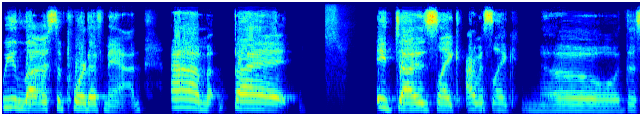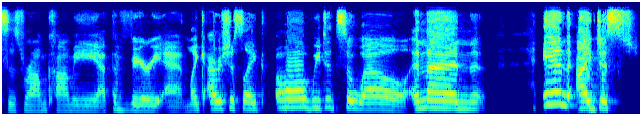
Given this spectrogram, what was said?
we love a supportive man. Um, but it does like I was like, no, this is rom commy at the very end. Like I was just like, oh, we did so well. And then and I just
